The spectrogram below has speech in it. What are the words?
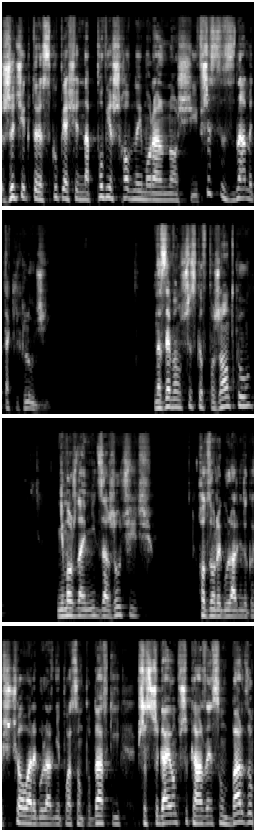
życie, które skupia się na powierzchownej moralności. Wszyscy znamy takich ludzi. Na zewnątrz wszystko w porządku, nie można im nic zarzucić, chodzą regularnie do kościoła, regularnie płacą podatki, przestrzegają przykazań, są bardzo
